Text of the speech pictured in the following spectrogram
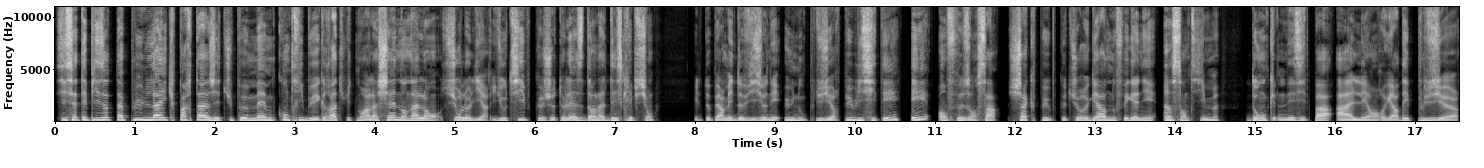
Si cet épisode t'a plu, like, partage et tu peux même contribuer gratuitement à la chaîne en allant sur le lien Utip que je te laisse dans la description. Il te permet de visionner une ou plusieurs publicités et en faisant ça, chaque pub que tu regardes nous fait gagner un centime. Donc n'hésite pas à aller en regarder plusieurs.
